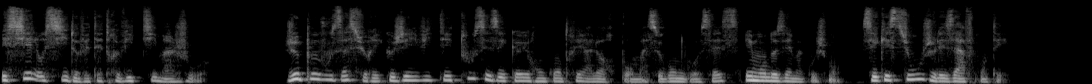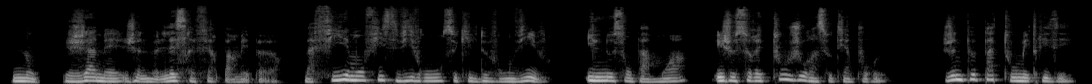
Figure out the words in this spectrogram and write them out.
Et si elle aussi devait être victime un jour? Je peux vous assurer que j'ai évité tous ces écueils rencontrés alors pour ma seconde grossesse et mon deuxième accouchement. Ces questions, je les ai affrontées. Non, jamais je ne me laisserai faire par mes peurs. Ma fille et mon fils vivront ce qu'ils devront vivre. Ils ne sont pas moi, et je serai toujours un soutien pour eux. Je ne peux pas tout maîtriser.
